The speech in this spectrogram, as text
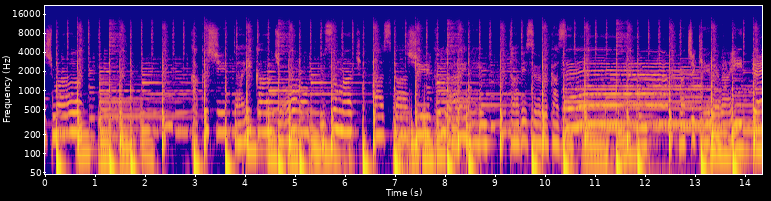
しまう隠したい感情の渦巻き恥ずかしいくらいに。旅する風待ちきれないって。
